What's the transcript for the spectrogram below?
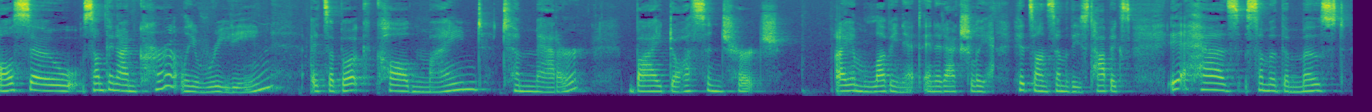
Also, something I'm currently reading, it's a book called Mind to Matter by Dawson Church. I am loving it, and it actually hits on some of these topics. It has some of the most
